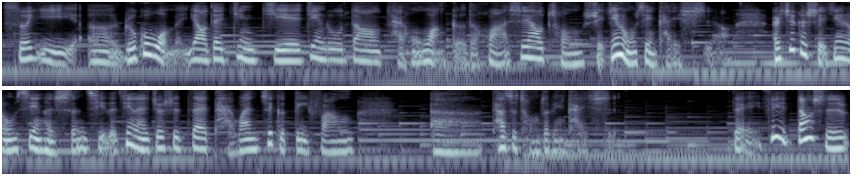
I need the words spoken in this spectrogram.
所以呃如果我们要再进阶进入到彩虹网格的话，是要从水晶龙线开始啊，而这个水晶龙线很神奇的，竟然就是在台湾这个地方，呃，它是从这边开始。对，所以当时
